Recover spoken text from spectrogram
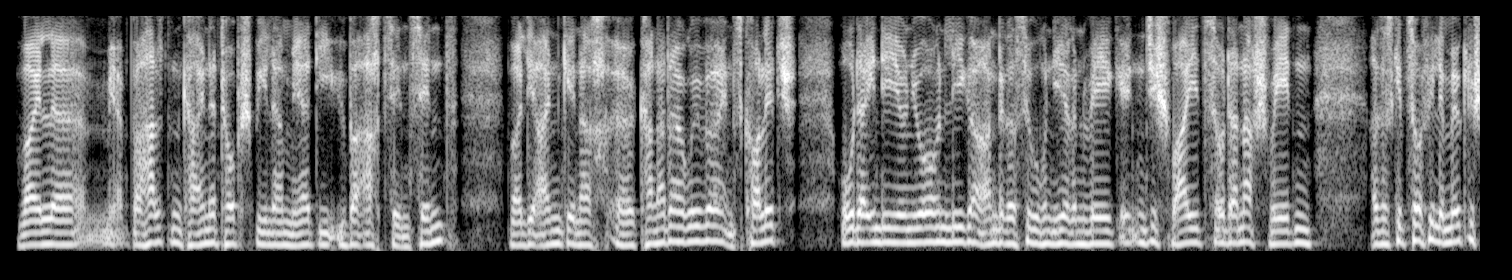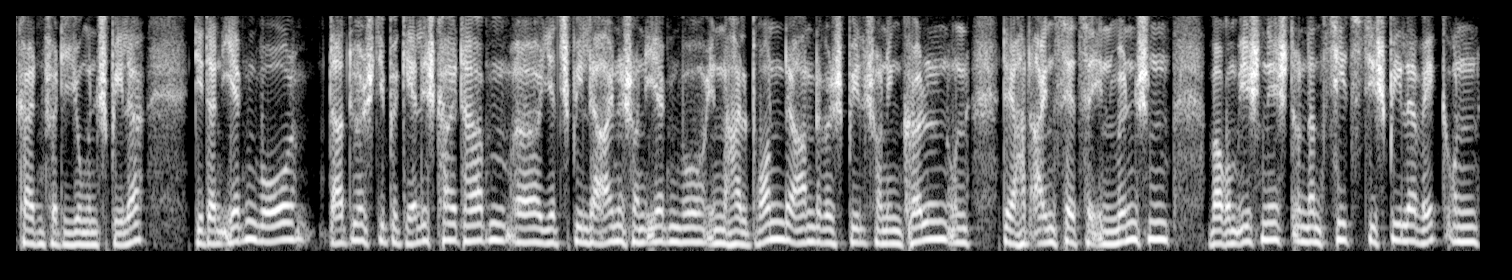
weil äh, wir behalten keine Topspieler mehr, die über 18 sind, weil die einen gehen nach äh, Kanada rüber, ins College oder in die Juniorenliga, andere suchen ihren Weg in die Schweiz oder nach Schweden. Also es gibt so viele Möglichkeiten für die jungen Spieler, die dann irgendwo dadurch die Begehrlichkeit haben. Äh, jetzt spielt der eine schon irgendwo in Heilbronn, der andere spielt schon in Köln und der hat Einsätze in München. Warum ich nicht? Und dann zieht's die Spieler weg und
